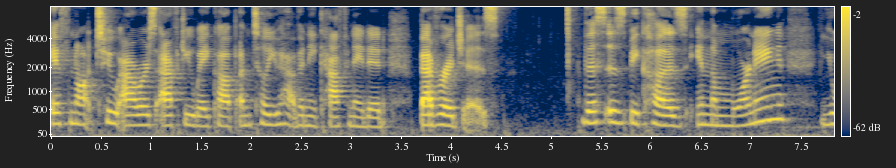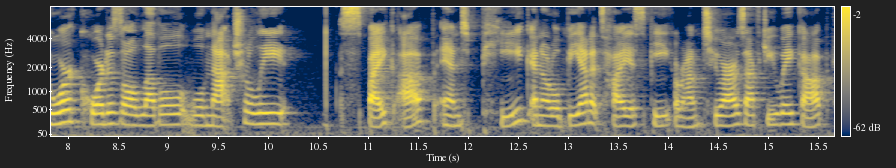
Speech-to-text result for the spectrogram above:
if not two hours after you wake up until you have any caffeinated beverages. This is because in the morning, your cortisol level will naturally spike up and peak, and it'll be at its highest peak around two hours after you wake up,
